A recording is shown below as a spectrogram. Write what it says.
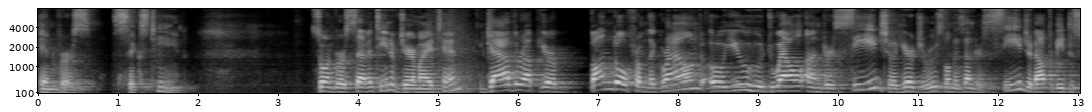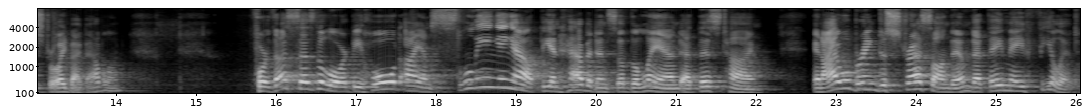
in verse 16. So in verse 17 of Jeremiah 10, gather up your bundle from the ground, O you who dwell under siege. So here Jerusalem is under siege, about to be destroyed by Babylon. For thus says the Lord, Behold, I am slinging out the inhabitants of the land at this time and I will bring distress on them that they may feel it.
